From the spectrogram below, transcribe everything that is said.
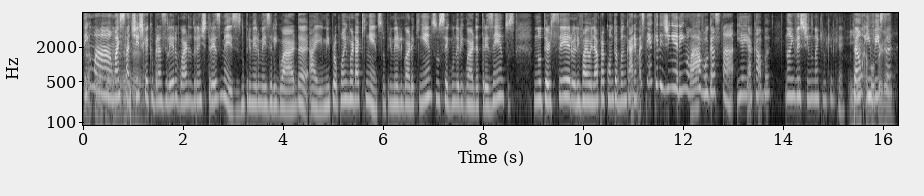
Tem uma, uma estatística que o brasileiro guarda durante três meses. No primeiro mês ele guarda, aí me propõe guardar 500. No primeiro ele guarda 500, no segundo ele guarda 300, no terceiro ele vai olhar para a conta bancária, mas tem aquele dinheirinho lá, vou gastar. E aí acaba não investindo naquilo que ele quer. E então, invista perdendo.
